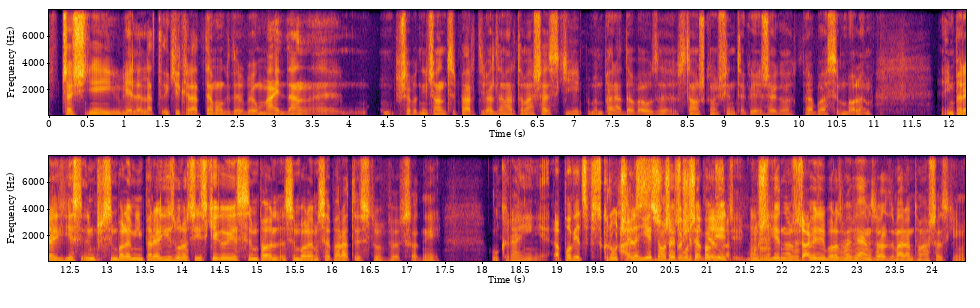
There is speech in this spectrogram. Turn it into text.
Wcześniej, wiele lat, kilka lat temu, gdy był Majdan, przewodniczący partii Waldemar Tomaszewski paradował ze wstążką świętego Jerzego, która była symbolem jest symbolem imperializmu rosyjskiego, jest symbol, symbolem separatystów we wschodniej Ukrainie. A powiedz w skrócie. Ale jedną rzecz muszę powiedzieć. Muszę mhm. jedną rzecz tak. powiedzieć, bo rozmawiałem z Waldemarem Tomaszewskim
